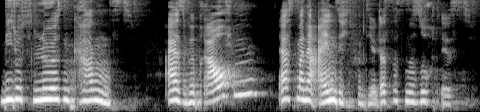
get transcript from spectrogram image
wie du es lösen kannst. Also wir brauchen erstmal eine Einsicht von dir, dass es eine Sucht ist.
